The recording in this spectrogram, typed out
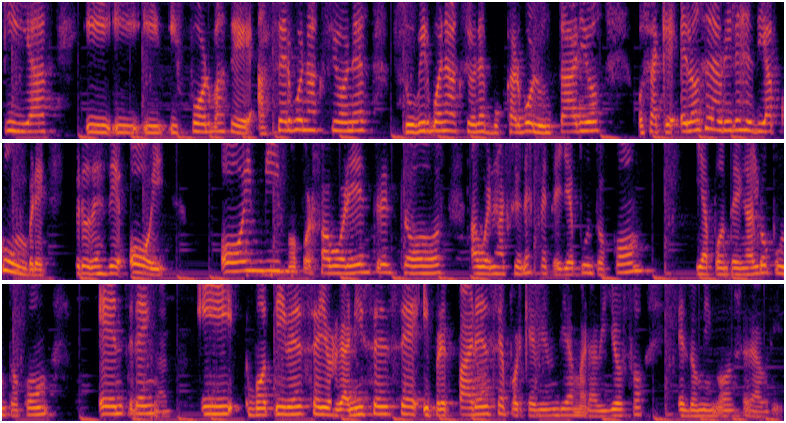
guías y, formas de hacer buenas acciones, subir buenas acciones, buscar voluntarios. O sea que el 11 de abril es el día cumbre, pero desde hoy, hoy mismo, por favor, entren todos a buenasaccionespty.com y a pontenalgo.com. Entren y motívense y organícense y prepárense porque viene un día maravilloso el domingo 11 de abril.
